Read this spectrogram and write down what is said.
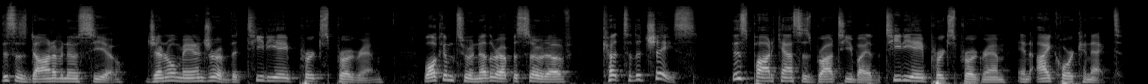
This is Donovan Osio, General Manager of the TDA Perks program. Welcome to another episode of Cut to the Chase. This podcast is brought to you by the TDA Perks program and iCore Connect.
